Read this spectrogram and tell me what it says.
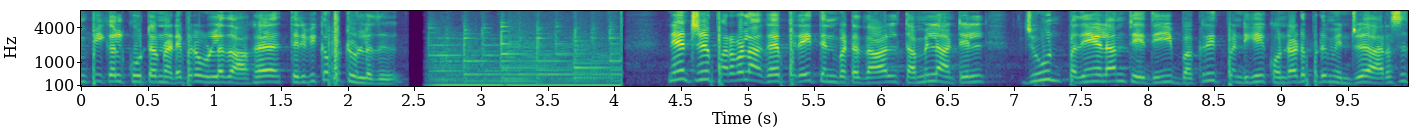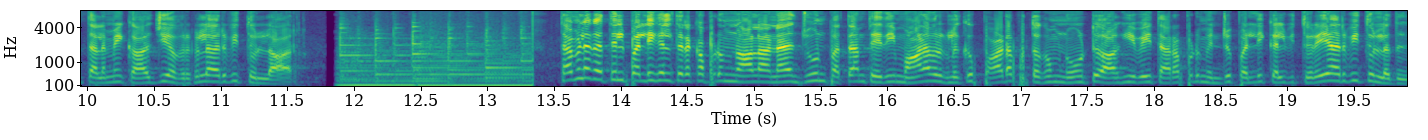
எம்பிக்கள் கூட்டம் நடைபெற உள்ளதாக தெரிவிக்கப்பட்டுள்ளது. நேற்று பரவலாக பிறை தென்பட்டதால் தமிழ்நாட்டில் ஜூன் பதினேழாம் தேதி பக்ரீத் பண்டிகை கொண்டாடப்படும் என்று அரசு தலைமை காஜி அவர்கள் அறிவித்துள்ளார். தமிழகத்தில் பள்ளிகள் திறக்கப்படும் நாளான ஜூன் பத்தாம் தேதி மாணவர்களுக்கு பாடப்புத்தகம் நோட்டு ஆகியவை தரப்படும் என்று பள்ளிக் கல்வித்துறை அறிவித்துள்ளது.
